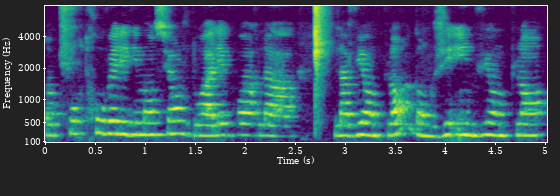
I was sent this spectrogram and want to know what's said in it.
Donc pour trouver les dimensions, je dois aller voir la, la vue en plan. Donc j'ai une vue en plan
